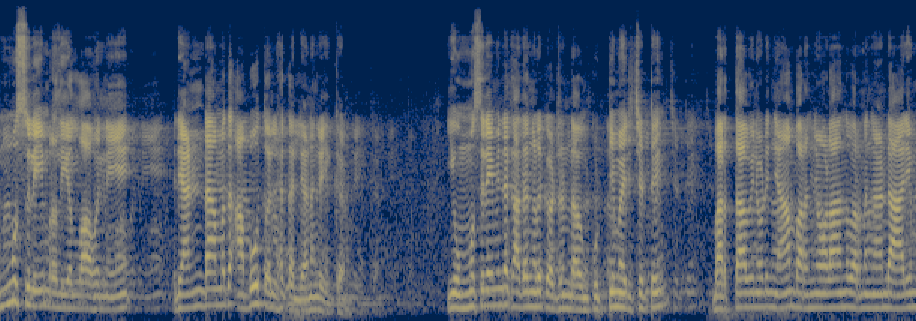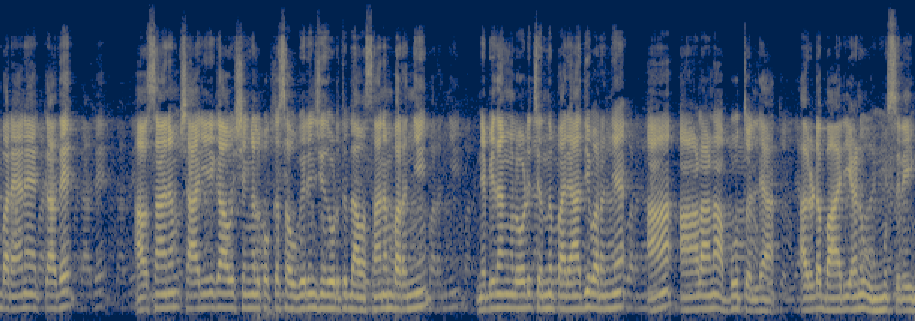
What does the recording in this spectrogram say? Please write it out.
ഉമ്മു സുലൈം റലി അള്ളാഹുവിനെ രണ്ടാമത് അബൂ തൊല്ല കല്യാണം കഴിക്കുകയാണ് ഈ ഉമ്മു സുലൈമിന്റെ കഥ നിങ്ങൾ കേട്ടിട്ടുണ്ടാവും. കുട്ടി മരിച്ചിട്ട് ഭർത്താവിനോട് ഞാൻ പറഞ്ഞോളാന്ന് പറഞ്ഞങ്ങാണ്ട് ആരെയും പറയാനേക്കാതെ അവസാനം ശാരീരിക ആവശ്യങ്ങൾക്കൊക്കെ സൗകര്യം ചെയ്തു കൊടുത്തിട്ട് അവസാനം പറഞ്ഞ് നബി തങ്ങളോട് ചെന്ന് പരാതി പറഞ്ഞ് ആ ആളാണ് അബൂ തൊല്ല അവരുടെ ഭാര്യയാണ് ഉമ്മു സുലൈം.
